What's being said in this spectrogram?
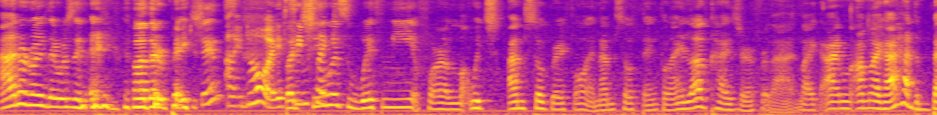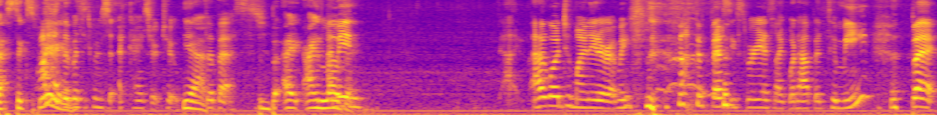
I don't know if there was in any other patients. I know. It but she like was with me for a long, which I'm so grateful and I'm so thankful. I love Kaiser for that. Like I'm, I'm like I had the best experience I had the best experience at Kaiser too. Yeah. the best. But I, I love I mean, it. I, I went to mine later. I mean, not the best experience like what happened to me, but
